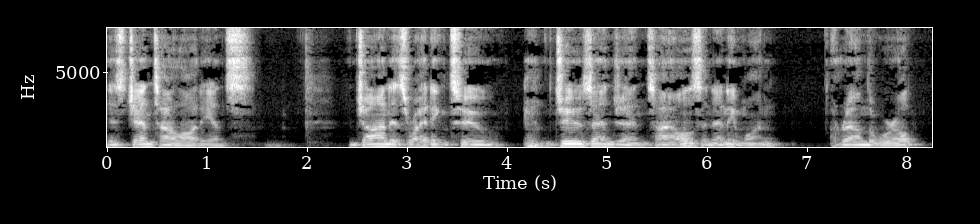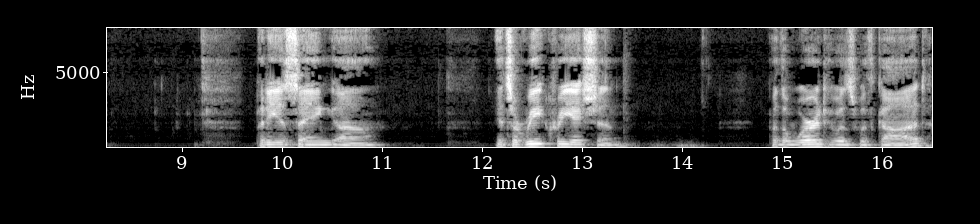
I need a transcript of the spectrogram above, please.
his Gentile audience. John is writing to Jews and Gentiles and anyone around the world, but he is saying uh, it's a recreation for the Word who is with God,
